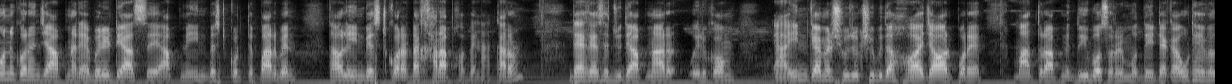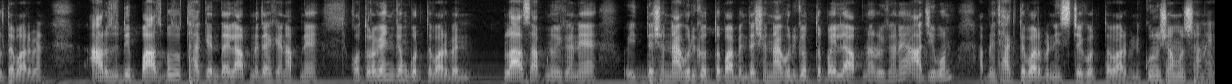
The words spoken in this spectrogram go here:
মনে করেন যে আপনার অ্যাবিলিটি আছে, আপনি ইনভেস্ট করতে পারবেন, তাহলে ইনভেস্ট করাটা খারাপ হবে না। কারণ দেখা গেছে যদি আপনার ওইরকম ইনকামের সুযোগ সুবিধা হয় যাওয়ার পরে মাত্র আপনি দুই বছরের মধ্যে এই টাকা উঠে ফেলতে পারবেন। আর যদি পাঁচ বছর থাকেন, তাহলে আপনি দেখেন আপনি কত টাকা ইনকাম করতে পারবেন। প্লাস আপনি ওইখানে ওই দেশের নাগরিকত্ব পাবেন। দেশের নাগরিকত্ব পাইলে আপনার ওইখানে আজীবন আপনি থাকতে পারবেন স্টে করতে পারবেন, কোনো সমস্যা নাই।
